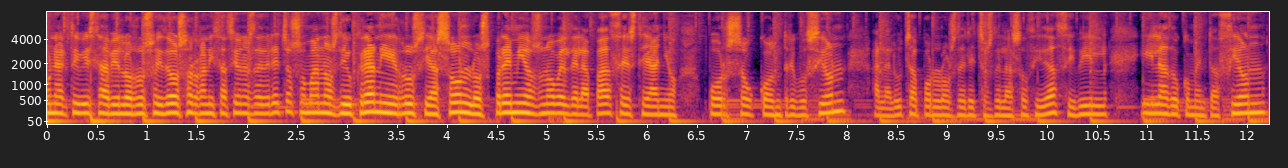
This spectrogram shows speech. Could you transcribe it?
Un activista bielorruso y dos organizaciones de derechos humanos de Ucrania y Rusia son los premios Nobel de la Paz este año por su contribución a la lucha por los derechos de la sociedad civil y la documentación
